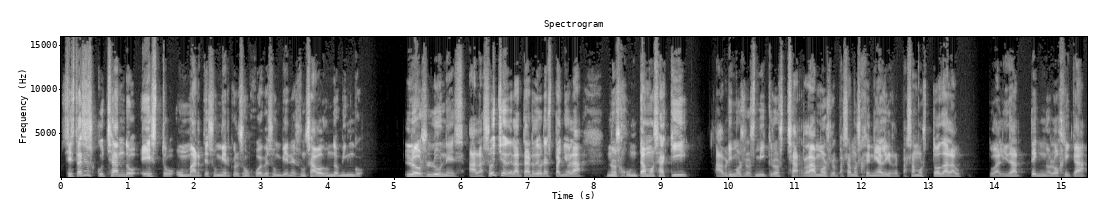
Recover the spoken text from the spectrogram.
Si estás escuchando esto un martes, un miércoles, un jueves, un viernes, un sábado, un domingo, los lunes a las 8 de la tarde hora española nos juntamos aquí, abrimos los micros, charlamos, lo pasamos genial y repasamos toda la actualidad tecnológica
